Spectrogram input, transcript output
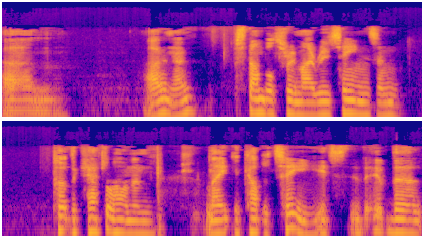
um, I don't know, stumble through my routines and put the kettle on and make a cup of tea, it's it, the,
